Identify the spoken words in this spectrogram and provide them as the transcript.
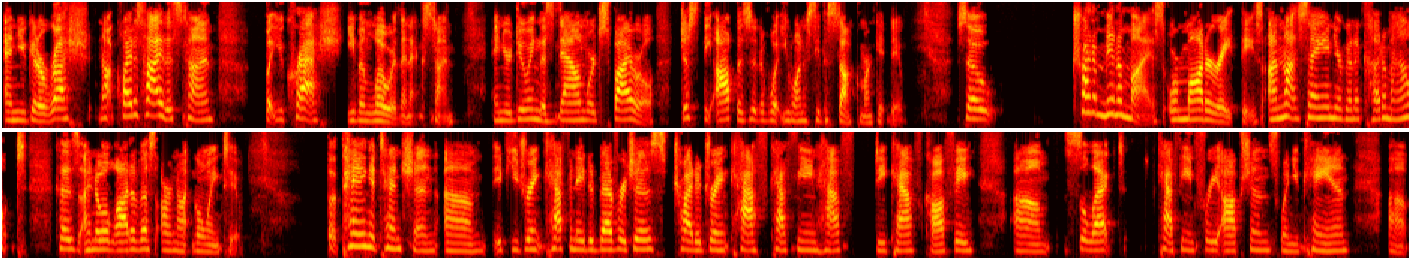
and you get a rush not quite as high this time but you crash even lower the next time. And you're doing this downward spiral just the opposite of what you want to see the stock market do. So try to minimize or moderate these. I'm not saying you're going to cut them out because i know a lot of us are not going to. But paying attention um, if you drink caffeinated beverages try to drink half caffeine half decaf coffee. Um, select caffeine free options when you can. Um,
